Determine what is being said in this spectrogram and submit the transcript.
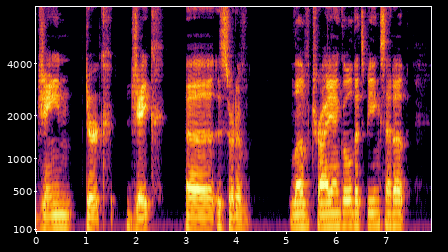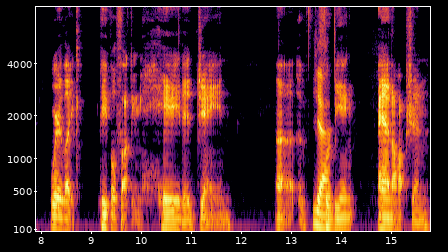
Jane, Dirk, Jake, uh, sort of love triangle that's being set up, where like people fucking hated Jane, uh, Yeah. for being an option.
